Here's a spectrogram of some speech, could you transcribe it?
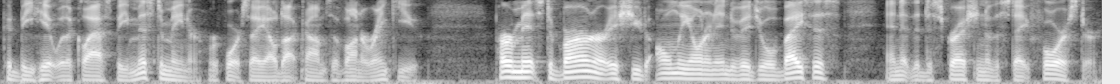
could be hit with a Class B misdemeanor, reports AL.com's Ivana Hrynkiw. Permits to burn are issued only on an individual basis and at the discretion of the state forester.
